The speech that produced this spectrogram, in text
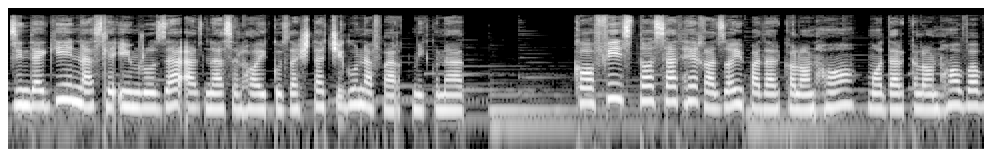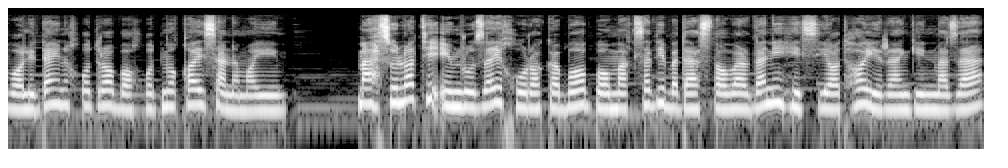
زندگی نسل امروزه از نسل های گذشته چگونه فرق می کند؟ کافی است تا سطح غذای پدرکلان ها، مادرکلان ها و والدین خود را با خود مقایسه نماییم. محصولات امروزه خوراکباب با مقصدی به دست آوردن حسیات های رنگین مزه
